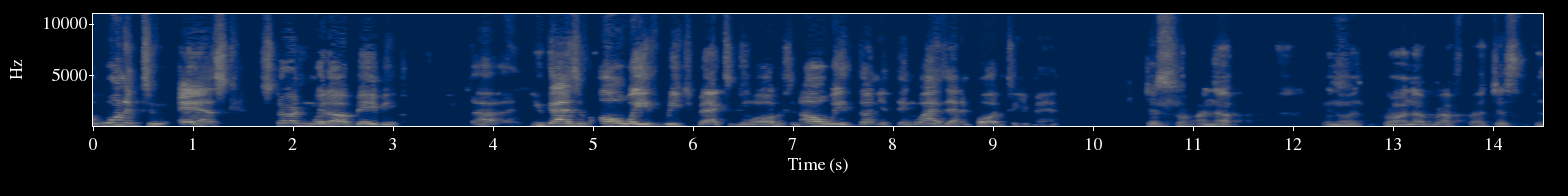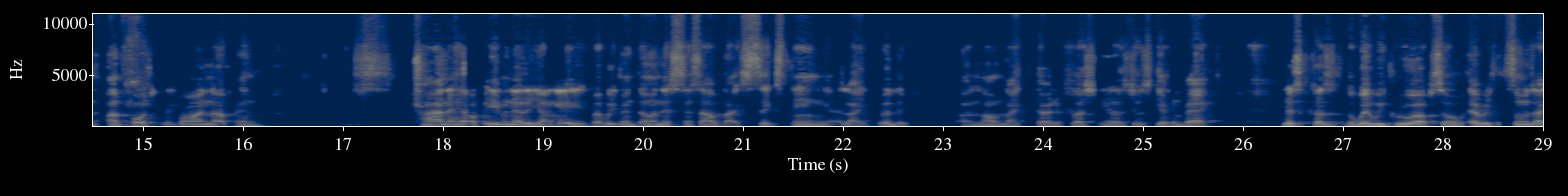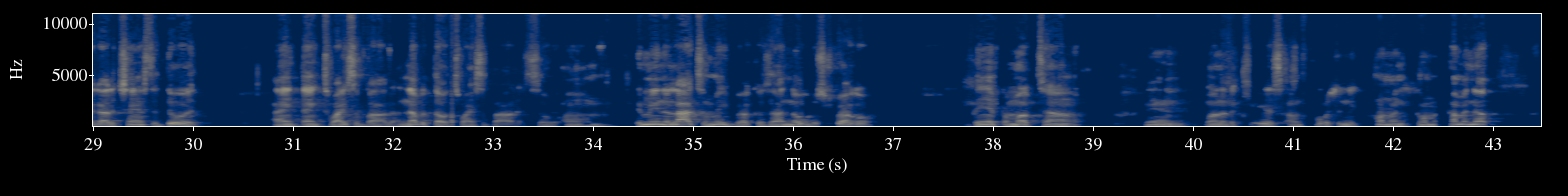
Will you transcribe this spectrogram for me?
I wanted to ask, starting with our uh, baby, uh, you guys have always reached back to New Orleans and always done your thing. Why is that important to you, man? Just growing up, you know, growing up rough, but just unfortunately growing up and trying to help even at a young age. But we've been doing this since I was like 16, like really a long, like 30 plus years, just giving back, just because the way we grew up. So every as soon as I got a chance to do it, I ain't think twice about it. I never thought twice about it. So um, it mean a lot to me, bro, because I know the struggle. Being from uptown, being one of the kids, unfortunately coming coming up.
